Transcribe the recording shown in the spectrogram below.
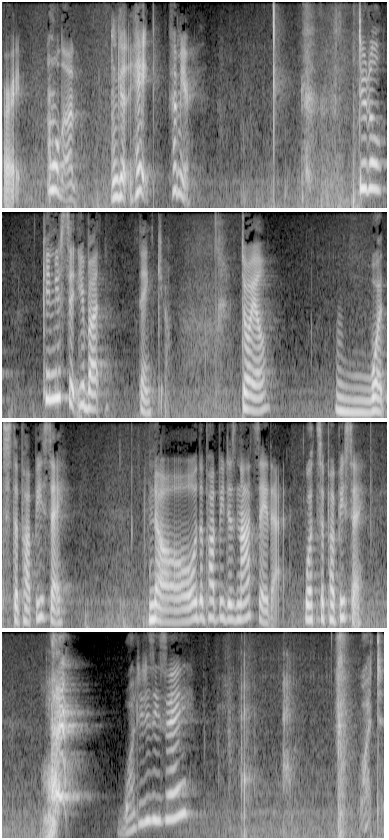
all right. Hold on. I'm good. Hey, come here. Doodle, can you sit your butt? Thank you. Doyle, What's the puppy say? No, the puppy does not say that. What's the puppy say? what does he say? What?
